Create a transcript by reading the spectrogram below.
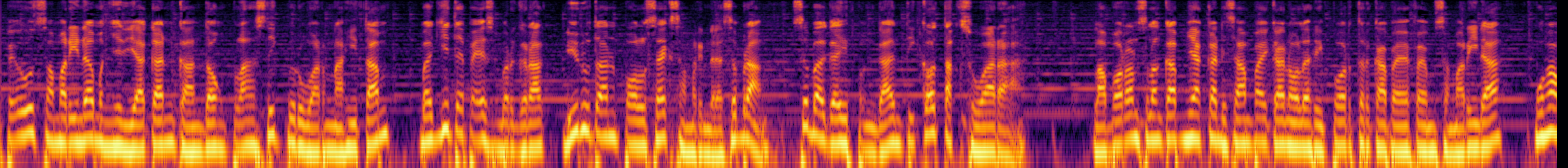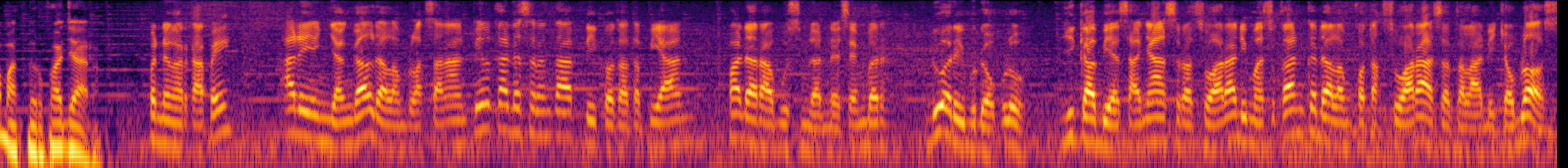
KPU Samarinda menyediakan kantong plastik berwarna hitam bagi TPS bergerak di Rutan Polsek Samarinda Seberang sebagai pengganti kotak suara. Laporan selengkapnya akan disampaikan oleh reporter KPFM Samarinda, Muhammad Nur Fajar. Pendengar KP, ada yang janggal dalam pelaksanaan pilkada serentak di kota tepian pada Rabu 9 Desember 2020. Jika biasanya surat suara dimasukkan ke dalam kotak suara setelah dicoblos,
